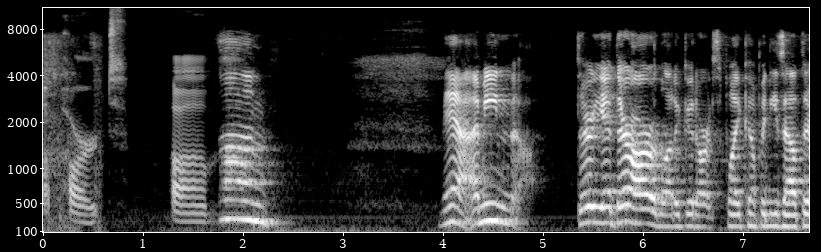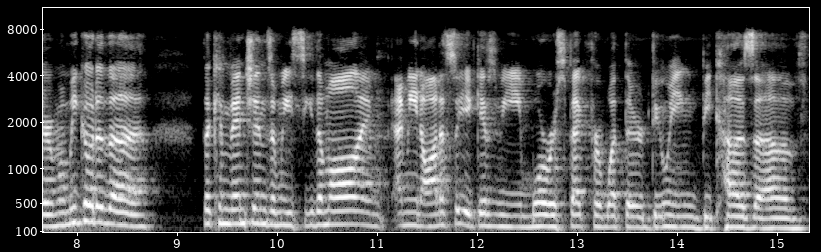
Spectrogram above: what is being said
apart? Um, um yeah, I mean, there yeah there are a lot of good art supply companies out there. And when we go to the the conventions and we see them all, I, I mean, honestly, it gives me more respect for what they're doing because of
